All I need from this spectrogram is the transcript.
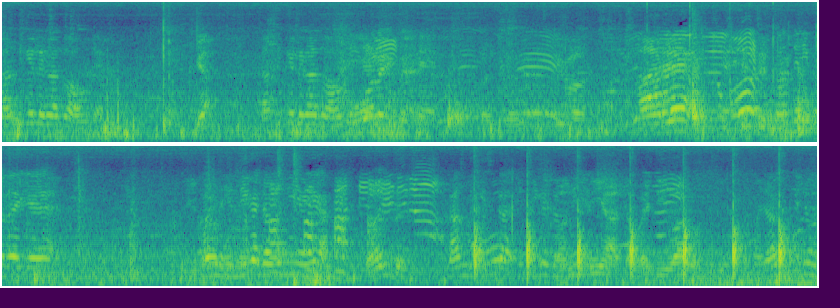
कंध के लगा तो आउट है क्या कंध के लगा तो आउट है अरे कंध नहीं पता क्या है कंध हिंदी का शब्द नहीं है क्या हिंदी का शब्द नहीं नहीं आता भाई दीवार होती है है मज़ाक नहीं हो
